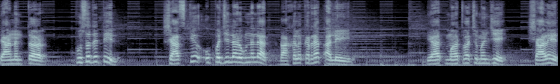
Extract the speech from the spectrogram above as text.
त्यानंतर पुसद येथील शासकीय उपजिल्हा रुग्णालयात दाखल करण्यात आले. यात महत्त्वाचे म्हणजे शाळेत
